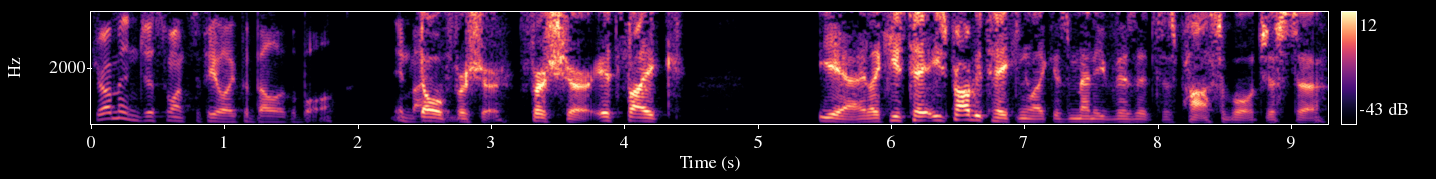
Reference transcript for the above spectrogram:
Drummond just wants to feel like the belle of the ball. In my Oh, opinion. for sure, for sure. It's like, yeah, like he's ta- he's probably taking like as many visits as possible just to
